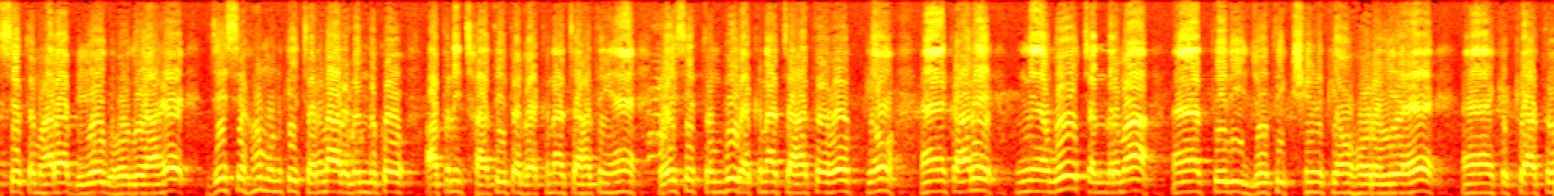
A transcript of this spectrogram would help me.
से तुम्हारा वियोग हो गया है। जैसे हम उनके चरणारविंद को अपनी छाती पर रखना चाहते हैं, वैसे तुम भी रखना चाहते हो। क्यों? कारे वो चंद्रमा तेरी ज्योति क्षीण क्यों हो रही है? क्या तू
